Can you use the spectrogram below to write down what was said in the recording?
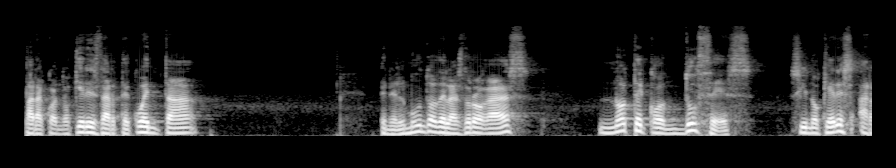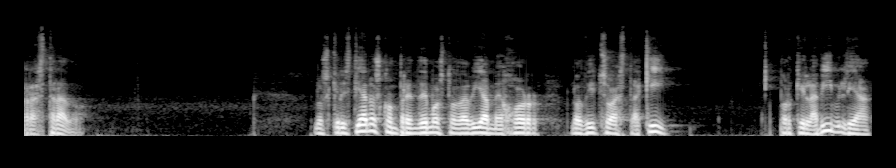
para cuando quieres darte cuenta. En el mundo de las drogas no te conduces, sino que eres arrastrado. Los cristianos comprendemos todavía mejor lo dicho hasta aquí, porque la Biblia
